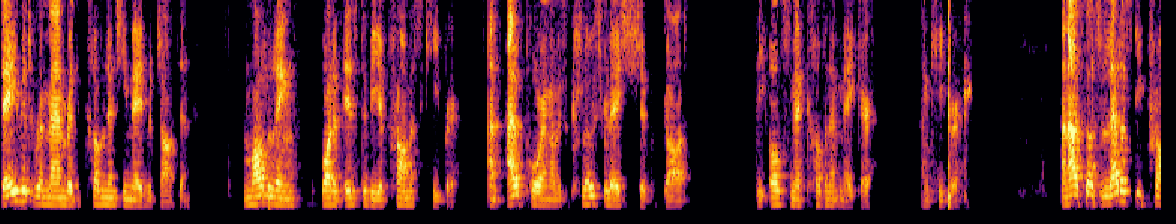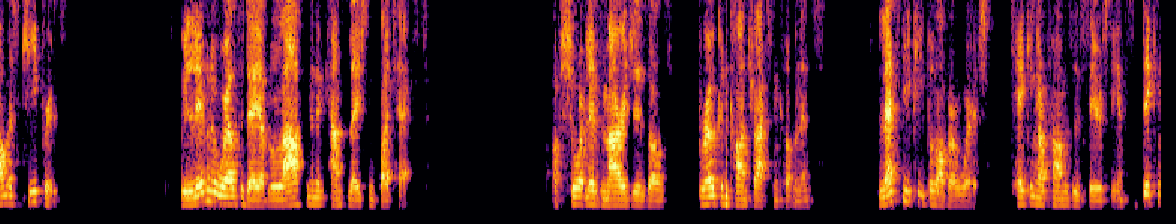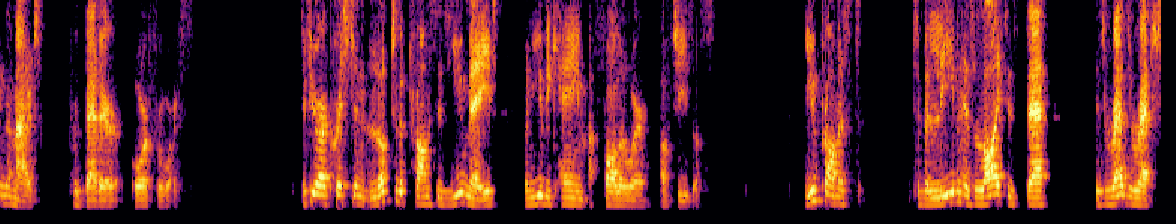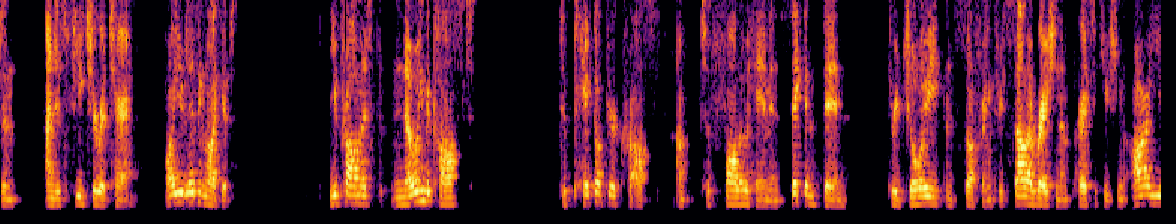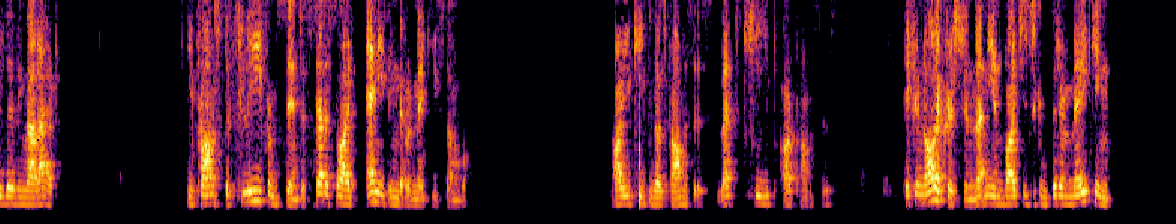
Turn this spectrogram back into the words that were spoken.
David remembered the covenant he made with Jonathan, modeling what it is to be a promise keeper, an outpouring of his close relationship with God the ultimate covenant maker and keeper. And as such, let us be promise keepers. We live in a world today of last minute cancellations by text, of short lived marriages, of broken contracts and covenants. Let's be people of our word, taking our promises seriously and sticking them out for better or for worse. If you are a Christian, look to the promises you made when you became a follower of Jesus. You promised to believe in his life, his death, his resurrection, and his future return. Are you living like it? You promised, knowing the cost, to pick up your cross and to follow him in thick and thin through joy and suffering, through celebration and persecution. Are you living that out? You promised to flee from sin, to set aside anything that would make you stumble. Are you keeping those promises? Let's keep our promises. If you're not a Christian, let me invite you to consider making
